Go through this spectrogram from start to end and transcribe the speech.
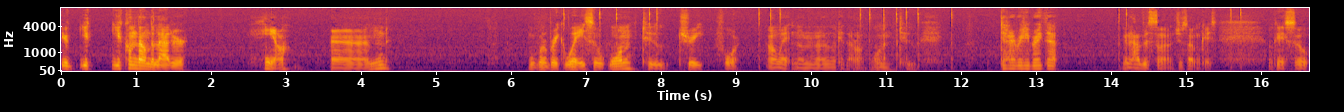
you you you come down the ladder here and we're going to break away. So one two three four. Oh wait no no no look at that wrong. One two. Did I really break that? I'm gonna have this uh, just out in case. Okay so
